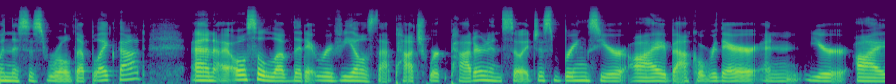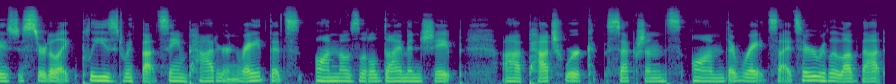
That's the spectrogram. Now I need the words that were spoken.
when this is rolled up like that. And I also love that it reveals that patchwork pattern. And so it just brings your eye back over there and your eye is just sort of like pleased with that same pattern, right? That's on those little diamond shape uh, patchwork sections on the right side. So I really love that.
